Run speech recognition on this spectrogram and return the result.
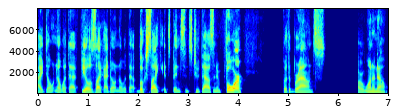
I don't know what that feels like. I don't know what that looks like. It's been since 2004, but the Browns are 1 and 0.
